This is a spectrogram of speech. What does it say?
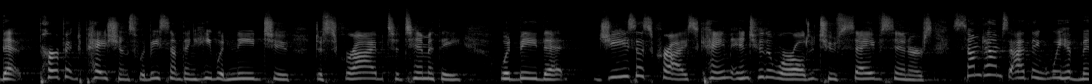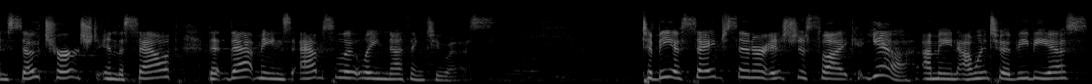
that perfect patience would be something he would need to describe to Timothy would be that Jesus Christ came into the world to save sinners. Sometimes I think we have been so churched in the South that that means absolutely nothing to us. To be a saved sinner, it's just like, yeah. I mean, I went to a VBS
